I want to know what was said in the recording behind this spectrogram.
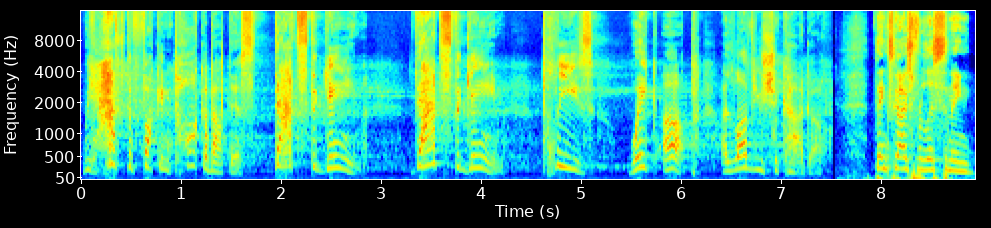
We have to fucking talk about this. That's the game. That's the game. Please wake up. I love you Chicago. Thanks, guys, for listening.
